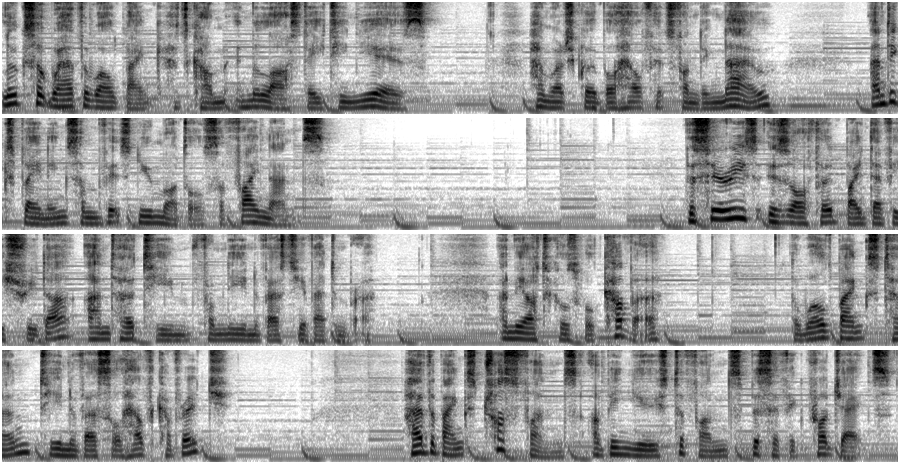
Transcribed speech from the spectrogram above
looks at where the World Bank has come in the last 18 years, how much global health it's funding now, and explaining some of its new models of finance. The series is authored by Devi Sridhar and her team from the University of Edinburgh, and the articles will cover the World Bank's turn to universal health coverage, how the bank's trust funds are being used to fund specific projects,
